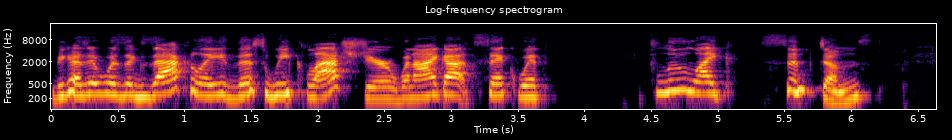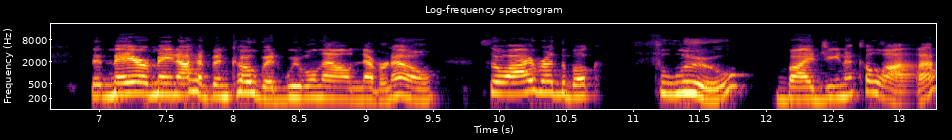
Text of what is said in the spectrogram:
because it was exactly this week last year when I got sick with flu like symptoms that may or may not have been COVID. We will now never know. So, I read the book Flu by Gina Kolata,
